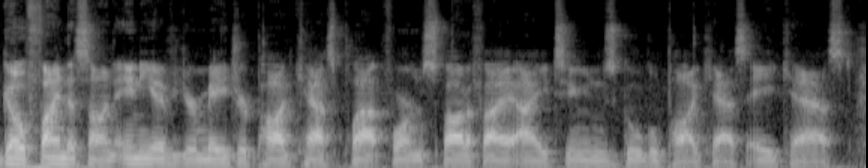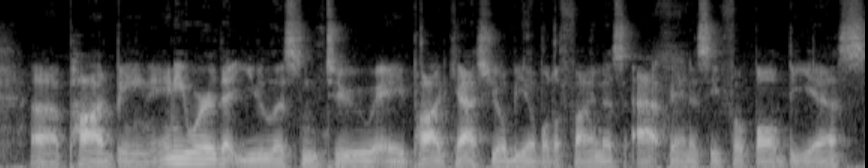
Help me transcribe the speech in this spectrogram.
go find us on any of your major podcast platforms Spotify, iTunes, Google Podcasts, Acast, uh, Podbean. Anywhere that you listen to a podcast, you'll be able to find us at Fantasy Football BS.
